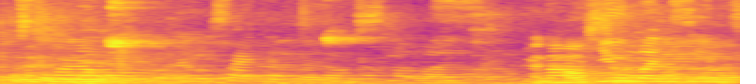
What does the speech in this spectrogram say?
Gusto ko lang, I'm excited for those scenes. Yung mga human scenes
